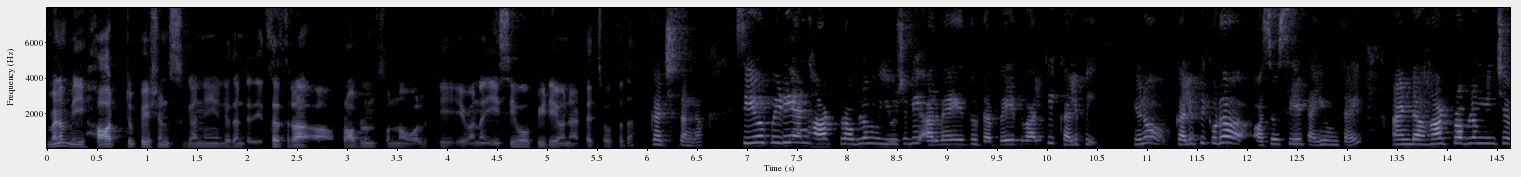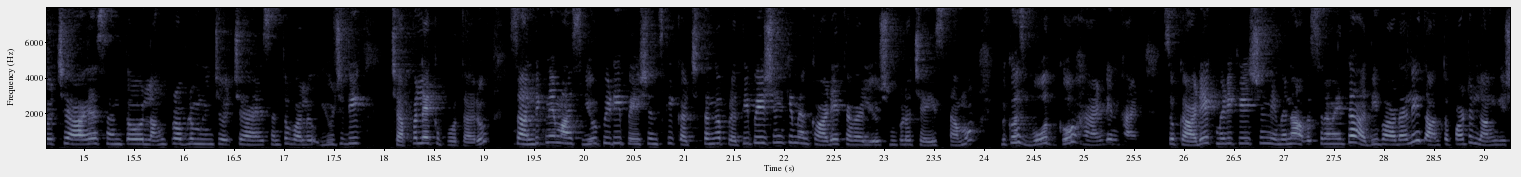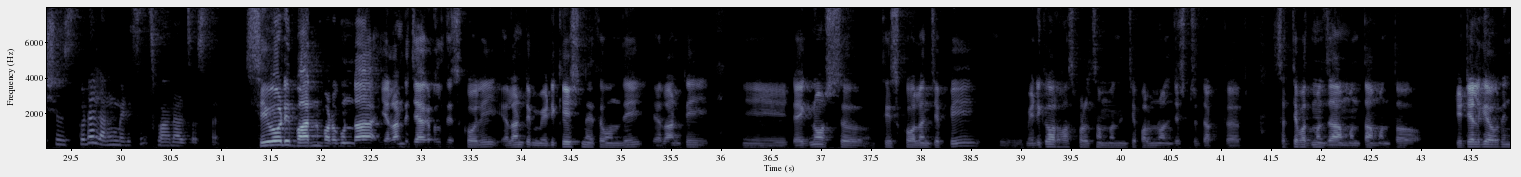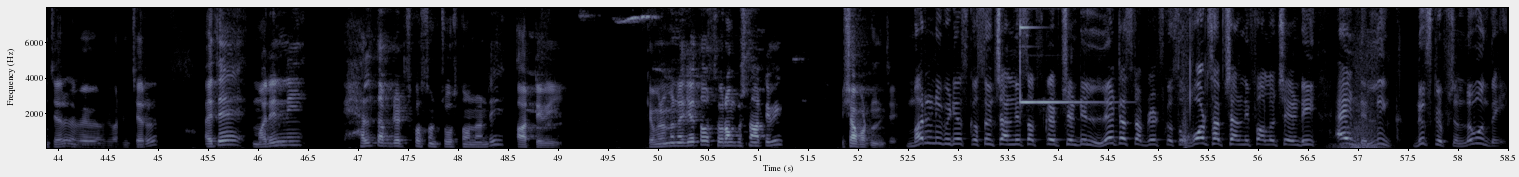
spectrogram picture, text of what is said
మేడం ఈ హార్ట్ పేషెంట్స్ కానీ లేదంటే ఇతరత్ర ప్రాబ్లమ్స్ ఉన్న వాళ్ళకి ఏమైనా ఈ సిఓపిడి ఏమైనా అటాచ్ అవుతుందా? ఖచ్చితంగా. COPD and heart problem usually అరవై ఐదు డెబ్బై ఐదు వాళ్ళకి కలిపి యూనో కలిపి కూడా అసోసియేట్ అయి ఉంటాయి. అండ్ హార్ట్ ప్రాబ్లం నుంచి వచ్చే ఆయాసంతో లంగ్ ప్రాబ్లం నుంచి వచ్చే ఆయాసంతో వాళ్ళు యూజువలీ చెప్పలేకపోతారు. సో అందుకనే మా సిఓపిడి పేషెంట్స్కి ఖచ్చితంగా ప్రతి పేషెంట్కి మేము కార్డియక్ ఎవాల్యుయేషన్ కూడా చేయిస్తాము. Because both go hand in hand so cardiac medication ఏమైనా అవసరమైతే అది వాడాలి. దాంతోపాటు లంగ్ ఇష్యూస్ కూడా లంగ్ మెడిసిన్స్ వాడాల్సి వస్తుంది. సిఓడి బారిన పడకుండా ఎలాంటి జాగ్రత్తలు తీసుకోవాలి? ఎలాంటి మెడికేషన్ అయితే ఉంది? ఎలాంటి ఈ డయాగ్నోస్ తీసుకోవాలని చెప్పి మెడికవర్ హాస్పిటల్ సంబంధించి పల్మనాలజిస్ట్ డాక్టర్ సత్యపద్మజ మంతా మనతో డీటెయిల్గా వివరించారు వివరించారు. అయితే మరిన్ని హెల్త్ అప్డేట్స్ కోసం చూస్తూ ఉండండి ఆర్టీవీ. కెమెరామెన్ అజయ్తో శివరామకృష్ణ ఆర్టీవీ విశాఖపట్నం నుంచి. మరిన్ని వీడియోస్ కోసం ఛానల్ సబ్స్క్రైబ్ చేయండి. లేటెస్ట్ అప్డేట్స్ కోసం వాట్సాప్ ఛానల్ ఫాలో చేయండి. అండ్ లింక్ డిస్క్రిప్షన్లో ఉంది.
